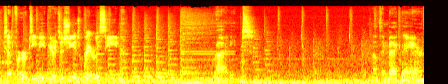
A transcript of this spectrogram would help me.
Except for her TV appearances, she is rarely seen. Right. Nothing back there.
